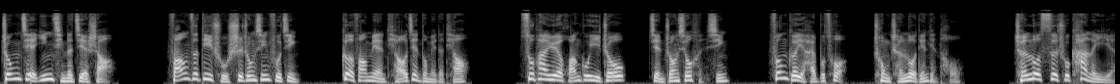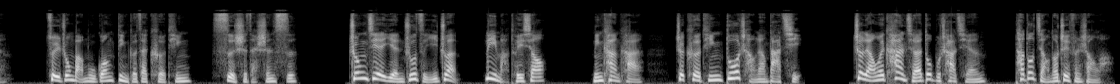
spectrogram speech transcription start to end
中介殷勤的介绍，房子地处市中心附近，各方面条件都没得挑。苏盼月环顾一周，见装修很新，风格也还不错，冲陈洛点点头。陈洛四处看了一眼，最终把目光定格在客厅，似是在深思。中介眼珠子一转，立马推销：“您看看这客厅多敞亮大气，这两位看起来都不差钱，他都讲到这份上了，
